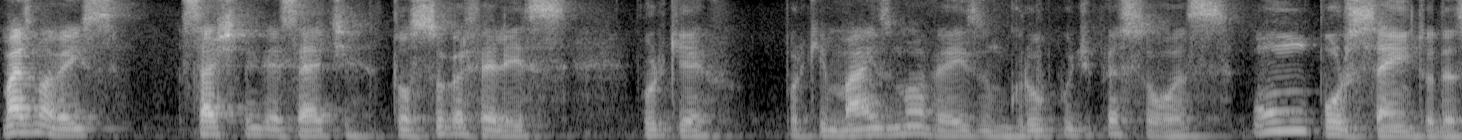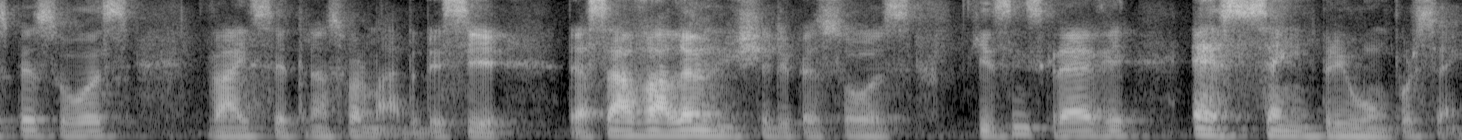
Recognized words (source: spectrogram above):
mais uma vez, 737, estou super feliz. Por quê? Porque mais uma vez um grupo de pessoas, 1% das pessoas, vai ser transformado. Desse, dessa avalanche de pessoas que se inscreve, é sempre o 1%,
